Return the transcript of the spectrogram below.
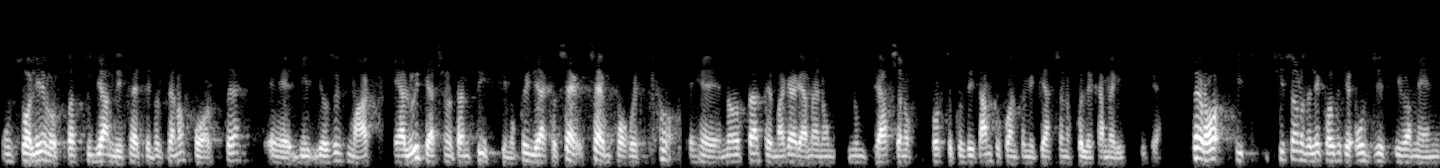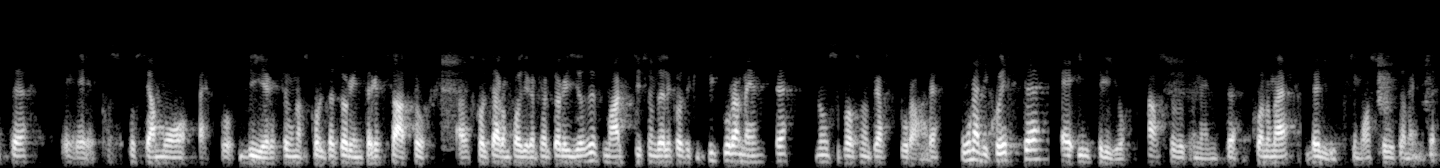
un suo allievo sta studiando i pezzi per pianoforte eh, di Joseph Marx e a lui piacciono tantissimo. Quindi ecco, c'è, c'è un po' questo, eh, nonostante magari a me non, non piacciono forse così tanto quanto mi piacciono quelle cameristiche. Però ci, ci sono delle cose che oggettivamente eh, possiamo ecco, dire, se un ascoltatore è interessato ad ascoltare un po' di repertorio di Joseph Marx, ci sono delle cose che sicuramente non si possono trascurare. Una di queste è il trio, assolutamente. Secondo me bellissimo, assolutamente.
